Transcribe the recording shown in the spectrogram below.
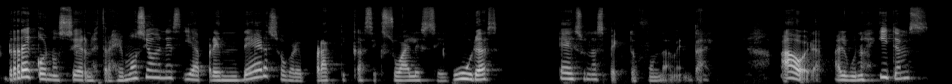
reconocer nuestras emociones y aprender sobre prácticas sexuales seguras es un aspecto fundamental. Ahora, algunos ítems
